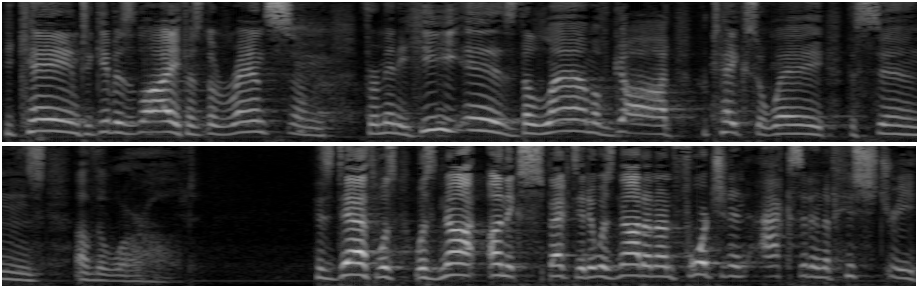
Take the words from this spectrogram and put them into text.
He came to give his life as the ransom for many. He is the Lamb of God who takes away the sins of the world. His death was, was not unexpected. It was not an unfortunate accident of history.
